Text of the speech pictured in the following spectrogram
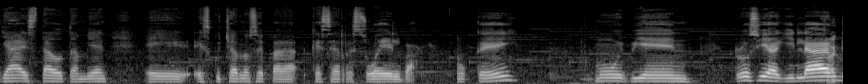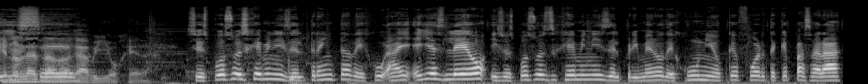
ya ha estado también eh, escuchándose para que se resuelva, ¿ok? Muy bien. Rosy Aguilar A que no le has dado a Gaby Ojeda. Su esposo es Géminis del 30 de junio. Ella es Leo y su esposo es Géminis del primero de junio. Qué fuerte, ¿qué pasará?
